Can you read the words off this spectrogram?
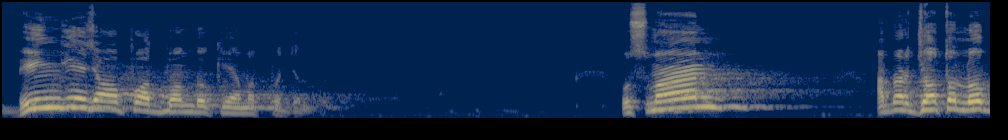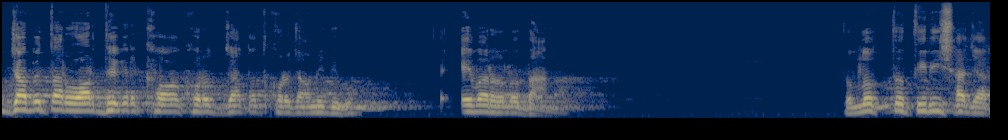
ডিঙ্গিয়ে যাওয়া পথ বন্ধ কিয়ামত পর্যন্ত। উসমান, আপনার যত লোক যাবে, তার অর্ধেকের খাওয়া খরচ, যাতায়াত খরচ আমি দিব। এবার হলো দান। তো লোক তো তিরিশ হাজার,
